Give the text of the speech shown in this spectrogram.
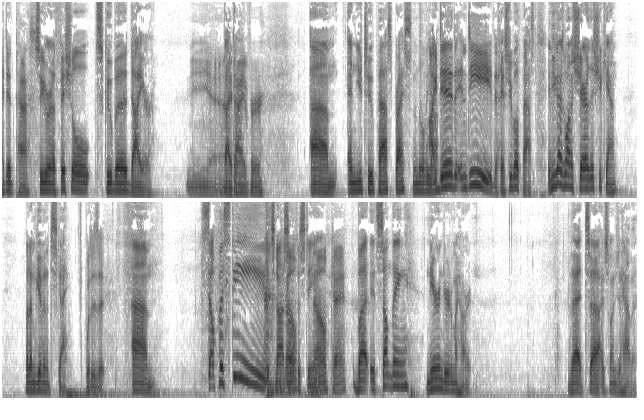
I did pass. So you're an official scuba diver. Yeah. Diver. Diver. Um, and you too passed, Bryce, in the middle of the I did indeed. Okay, so you both passed. If you guys want to share this, you can. But I'm giving it to Sky. What is it? Um, Self esteem. It's not self-esteem. No, okay. but it's something near and dear to my heart that uh, I just wanted you to have it.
